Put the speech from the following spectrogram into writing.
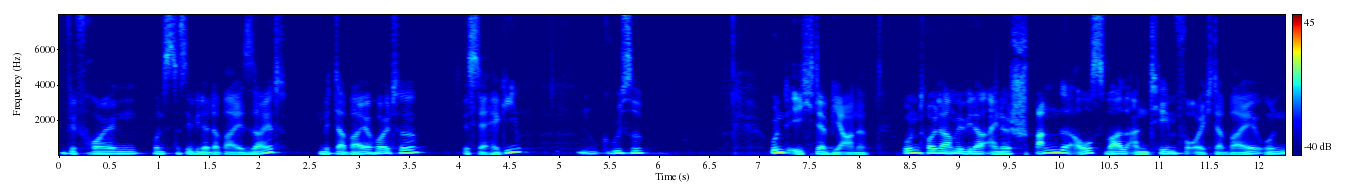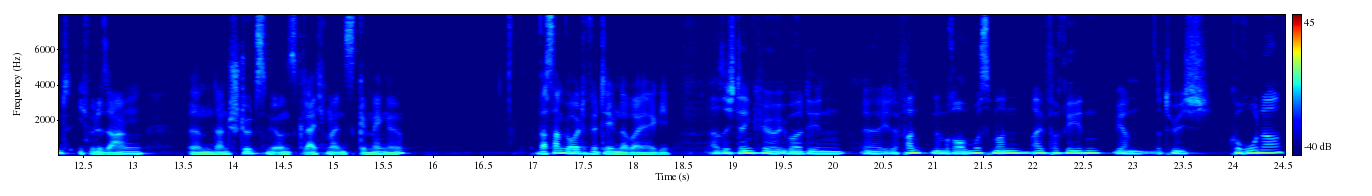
Wir freuen uns, dass ihr wieder dabei seid. Mit dabei heute ist der Heggi. Ja, Grüße. Und ich, der Bjane. Und heute haben wir wieder eine spannende Auswahl an Themen für euch dabei. Und ich würde sagen, ähm, dann stürzen wir uns gleich mal ins Gemenge. Was haben wir heute für Themen dabei, Heggi? Also ich denke, über den äh, Elefanten im Raum muss man einfach reden. Wir haben natürlich Corona.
